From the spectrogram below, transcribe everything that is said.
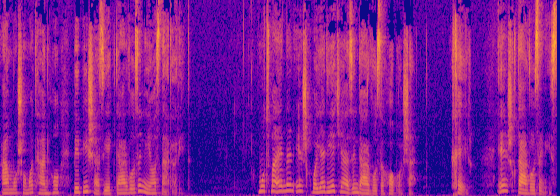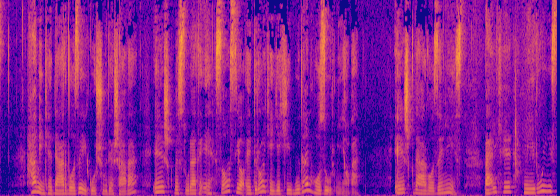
اما شما تنها به بیش از یک دروازه نیاز ندارید. مطمئنا عشق باید یکی از این دروازه ها باشد خیر عشق دروازه نیست همین که دروازه گشوده شود عشق به صورت احساس یا ادراک یکی بودن حضور مییابد عشق دروازه نیست بلکه نیرویی است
